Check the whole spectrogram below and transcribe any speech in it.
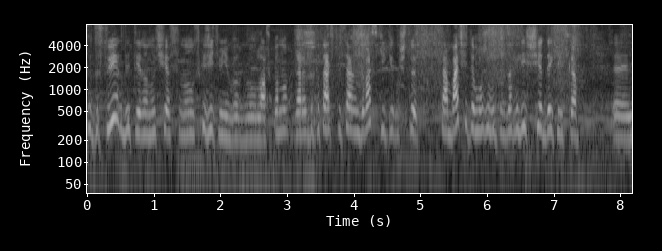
Це достаю як дитина, ну чесно, ну скажіть мені, будь ласка, ну зараз запитаю спеціально до вас, скільки коштує. Там бачите, може бути взагалі ще декілька е,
